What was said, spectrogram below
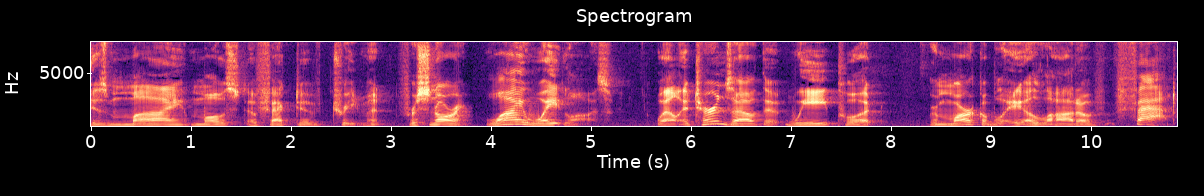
is my most effective treatment for snoring. Why weight loss? Well, it turns out that we put remarkably a lot of fat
